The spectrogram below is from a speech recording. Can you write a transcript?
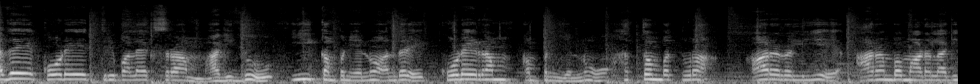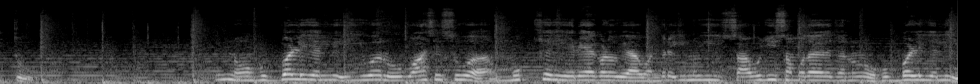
ಅದೇ ಕೋಡೆ ತ್ರಿಬಲ್ ಎಕ್ಸ್ ರಾಮ್ ಆಗಿದ್ದು, ಈ ಕಂಪನಿಯನ್ನು ಅಂದರೆ ಕೋಡೆ ರಾಮ್ ಕಂಪನಿಯನ್ನು ಹತ್ತೊಂಬತ್ತು ನೂರ ಆರರಲ್ಲಿಯೇ ಆರಂಭ ಮಾಡಲಾಗಿತ್ತು. ಇನ್ನು ಹುಬ್ಬಳ್ಳಿಯಲ್ಲಿ ಇವರು ವಾಸಿಸುವ ಮುಖ್ಯ ಏರಿಯಾಗಳು ಯಾವಂದರೆ ಇನ್ನು ಈ ಸಾವುಜಿ ಸಮುದಾಯದ ಜನರು ಹುಬ್ಬಳ್ಳಿಯಲ್ಲಿ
